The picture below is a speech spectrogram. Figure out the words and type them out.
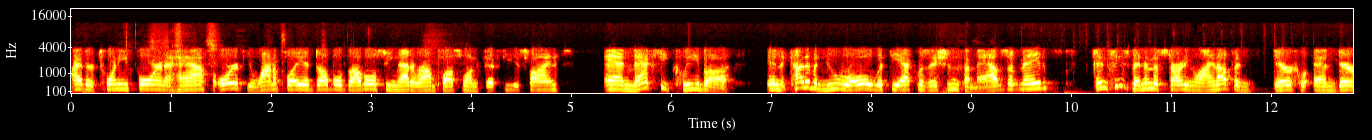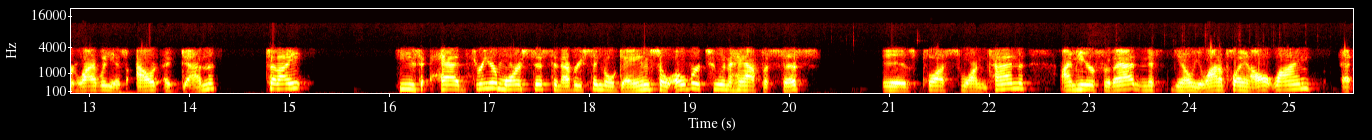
either 24 and a half, or if you want to play a double double, seeing that around plus 150 is fine. And Maxi Kleber in the kind of a new role with the acquisitions the Mavs have made. Since he's been in the starting lineup and Dereck and Dereck Lively is out again, tonight. He's had three or more assists in every single game, so over two and a half assists is plus 110. I'm here for that. And if you know you want to play an alt line at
